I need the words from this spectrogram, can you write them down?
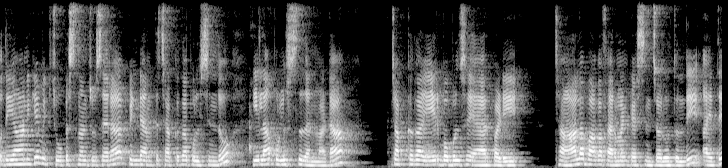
ఉదయానికే మీకు చూపిస్తున్నాను చూసారా? పిండి ఎంత చక్కగా పులిసిందో. ఇలా పులుస్తుంది అనమాట చక్కగా ఎయిర్ బబుల్స్ ఏర్పడి చాలా బాగా ఫెర్మెంటేషన్ జరుగుతుంది. అయితే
